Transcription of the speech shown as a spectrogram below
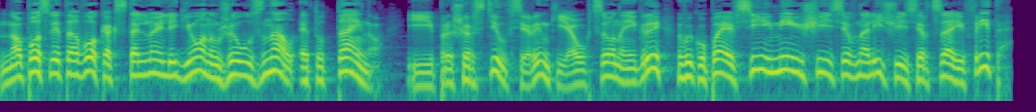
Но после того, как Стальной Легион уже узнал эту тайну и прошерстил все рынки и аукционы игры, выкупая все имеющиеся в наличии сердца Ифрита,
